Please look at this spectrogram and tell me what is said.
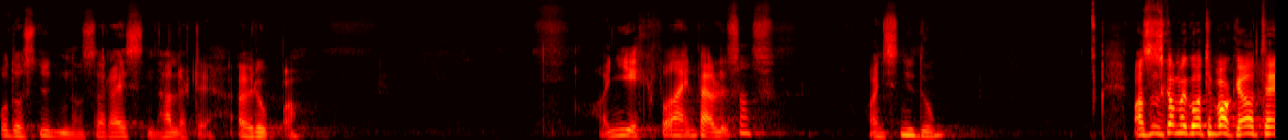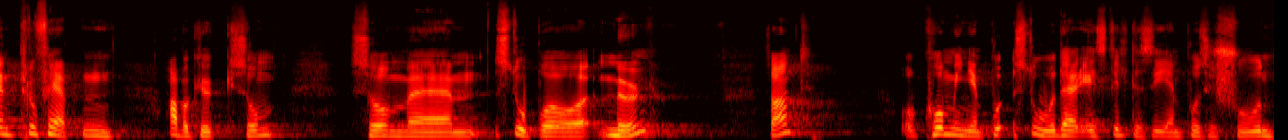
og da snudde han og så reiste heller til Europa. Han gikk på den Paulus. altså. Han snudde om. Men så skal vi gå tilbake til profeten Habakuk som, som eh, sto på muren. Sant? Og inn, sto der, stilte seg i en posisjon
